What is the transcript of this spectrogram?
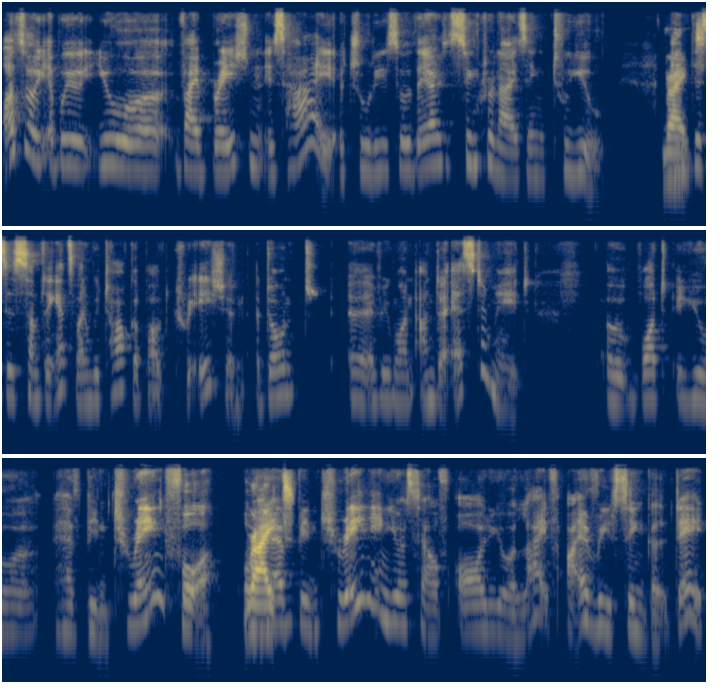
also your vibration is high julie so they're synchronizing to you right and this is something else when we talk about creation don't everyone underestimate uh, what you have been trained for or right. have been training yourself all your life, every single day.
